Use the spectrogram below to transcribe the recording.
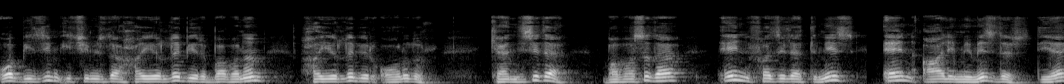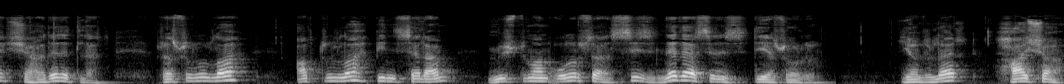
o bizim içimizde hayırlı bir babanın hayırlı bir oğludur. Kendisi de babası da en faziletlimiz, en alimimizdir diye şehadet ettiler. Resulullah Abdullah bin Selam Müslüman olursa siz ne dersiniz diye sordu. Yahudiler haşa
